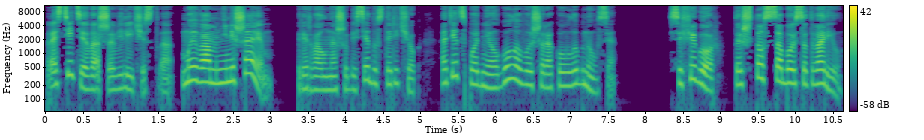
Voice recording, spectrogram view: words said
Простите, ваше величество, мы вам не мешаем? прервал нашу беседу старичок. Отец поднял голову и широко улыбнулся. Сефигор, ты что с собой сотворил?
